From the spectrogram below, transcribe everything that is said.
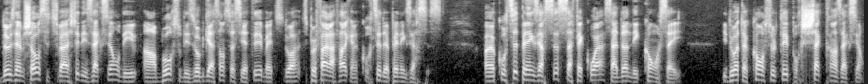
Deuxième chose, si tu vas acheter des actions des, en bourse ou des obligations de société, ben tu dois, tu peux faire affaire avec un courtier de plein exercice. Un courtier de plein exercice, ça fait quoi? Ça donne des conseils. Il doit te consulter pour chaque transaction.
